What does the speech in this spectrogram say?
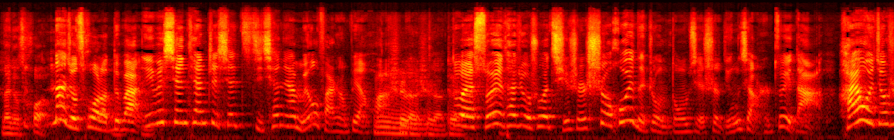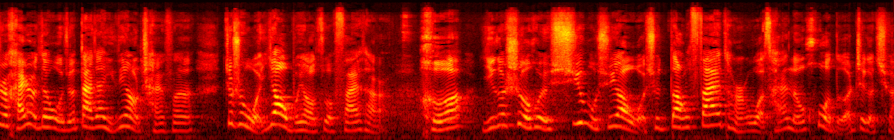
那就错了。那就错了，对吧？因为先天这些几千年没有发生变化。是的，是的，对。对，所以他就说，其实社会的这种东西是影响是最大的。还有就是，还有在我觉得大家一定要拆分，就是我要不要做 fighter 和一个社会需不需要我去当 fighter，我才能获得这个权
